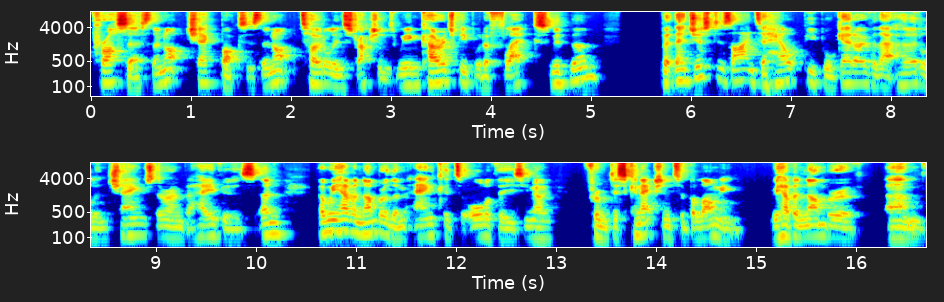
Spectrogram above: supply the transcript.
process, they're not check boxes, they're not total instructions. We encourage people to flex with them, but they're just designed to help people get over that hurdle and change their own behaviors. And, and we have a number of them anchored to all of these, you know, from disconnection to belonging. We have a number of um,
